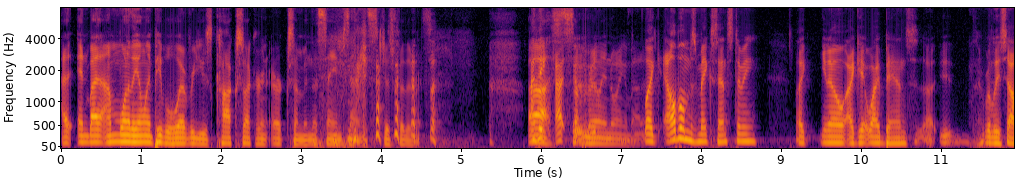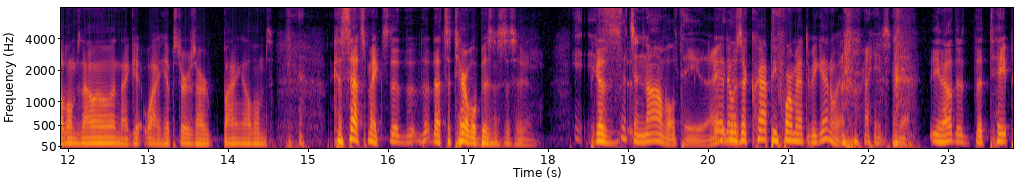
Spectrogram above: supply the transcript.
I, and by I'm one of the only people who ever use cocksucker and irksome in the same sense. just for the I Ah, think I- something really annoying about it. like albums make sense to me. Like you know, I get why bands uh, release albums now, and I get why hipsters are buying albums. Cassettes makes th- th- that's a terrible business decision, because it's such a novelty, right? and it was a crappy format to begin with. right. Yeah. you know, the the tape.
